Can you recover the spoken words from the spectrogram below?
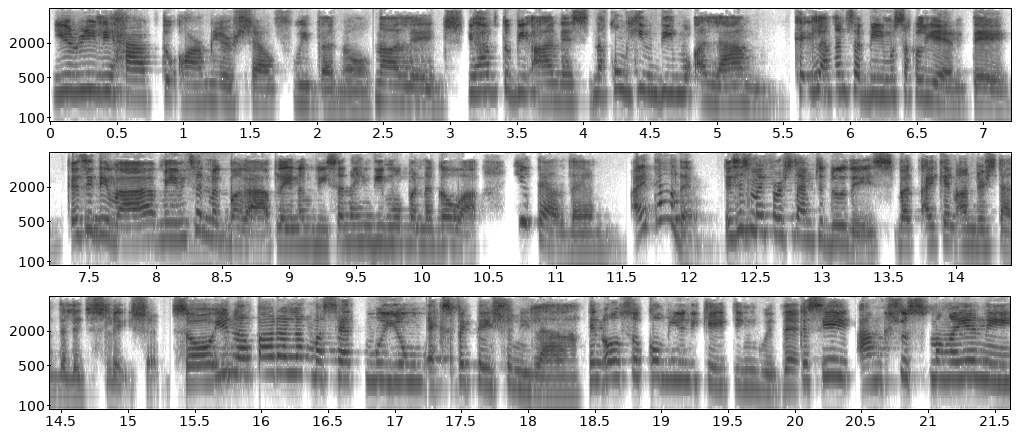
You really have to arm yourself with ano, knowledge. You have to be honest na kung hindi mo alam, kailangan sabihin mo sa kliyente. Kasi di ba, minsan mag-apply ng visa na hindi mo pa nagawa, you tell them. I tell them, this is my first time to do this, but I can understand the legislation. So, yun lang, para lang maset mo yung expectation nila and also communicating with them. Kasi anxious mga yan eh.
